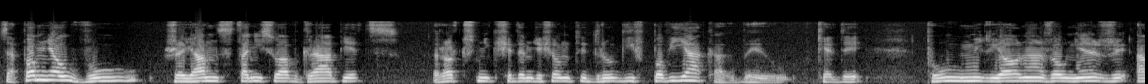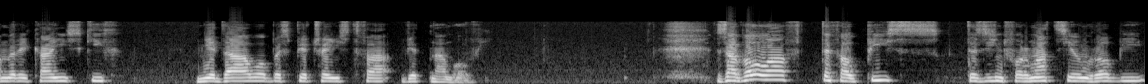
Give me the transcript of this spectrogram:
Zapomniał wół, że Jan Stanisław Grabiec, rocznik 72 w powijakach był, kiedy pół miliona żołnierzy amerykańskich nie dało bezpieczeństwa Wietnamowi. Zawoła w TV PiS dezinformację robi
